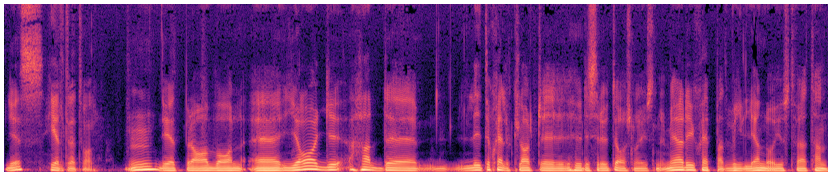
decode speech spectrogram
Yes. Helt rätt val. Mm, det är ett bra val. Eh, jag hade lite självklart hur det ser ut i Arsenal just nu, men jag hade ju skeppat William då just för att han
